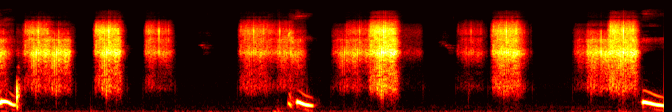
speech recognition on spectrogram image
Hmm. Hmm. Hmm.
